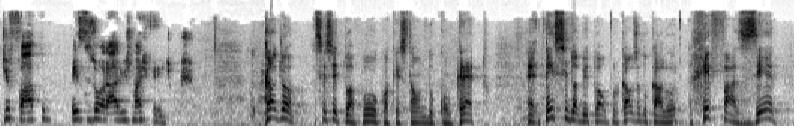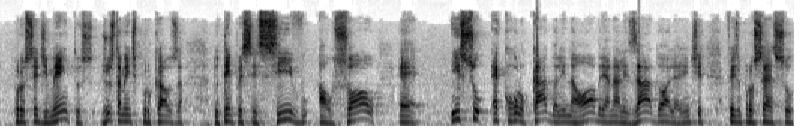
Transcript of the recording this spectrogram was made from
de fato, esses horários mais críticos. Cláudio, você citou há pouco a questão do concreto. É, tem sido habitual, por causa do calor, refazer procedimentos, justamente por causa do tempo excessivo ao sol. É, isso é colocado ali na obra e analisado. Olha, a gente fez o processo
